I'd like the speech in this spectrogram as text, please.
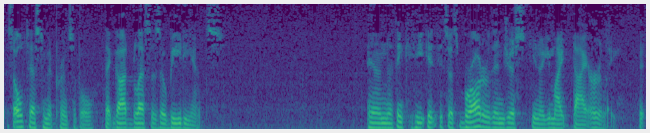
this Old Testament principle, that God blesses obedience. And I think he, it, it's, it's broader than just, you know, you might die early. It,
